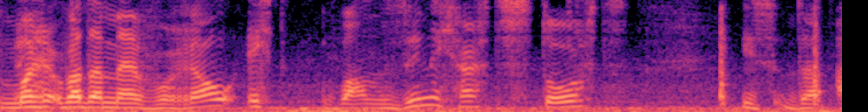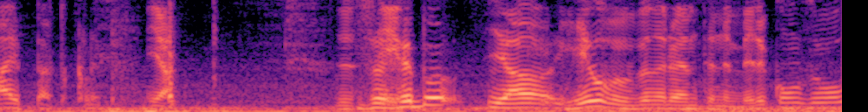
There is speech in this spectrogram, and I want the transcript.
Maar wat dat mij vooral echt waanzinnig hard stoort, is de iPad-clip. Dat, ja. Dus Ze hebben, ja, heel veel binnenruimte in de middenconsole,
